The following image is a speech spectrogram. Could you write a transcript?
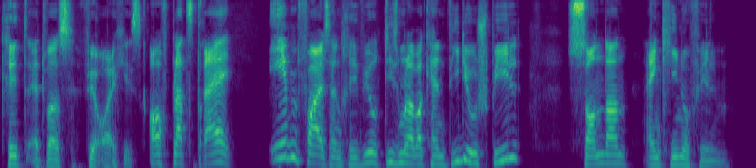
Crit etwas für euch ist. Auf Platz 3 ebenfalls ein Review, diesmal aber kein Videospiel, sondern ein Kinofilm.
